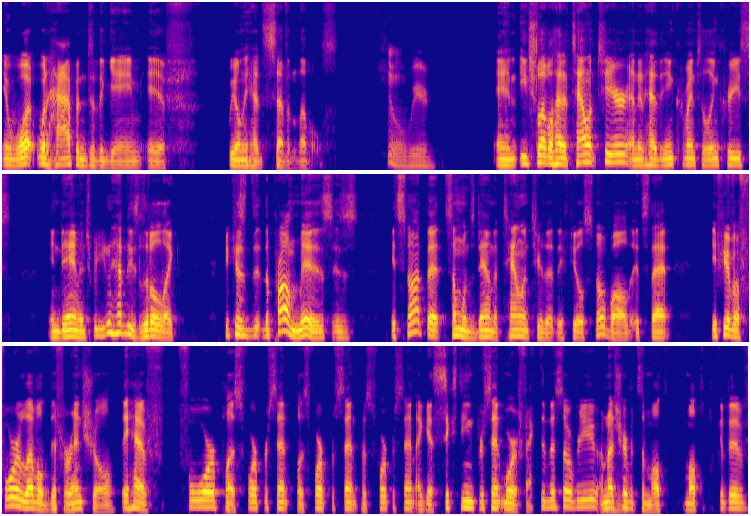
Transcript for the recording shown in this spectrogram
And what would happen to the game if we only had seven levels Oh, weird. and each level had a talent tier and it had the incremental increase in damage but you didn't have these little like because the, the problem is is it's not that someone's down a talent tier that they feel snowballed it's that if you have a four level differential they have four plus four percent plus four percent plus four percent i guess 16 percent more effectiveness over you i'm not sure if it's a multi- multiplicative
